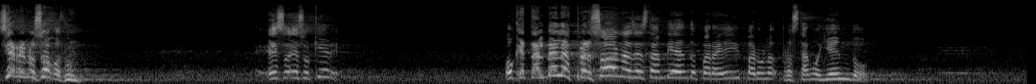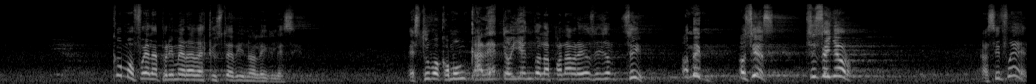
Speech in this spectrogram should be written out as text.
Cierren los ojos. Eso, eso quiere. O que tal vez las personas están viendo para ahí, para uno, pero están oyendo. ¿Cómo fue la primera vez que usted vino a la iglesia? Estuvo como un cadete oyendo la palabra de Dios y dijo, sí, amén, así es, sí señor. Así fue.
